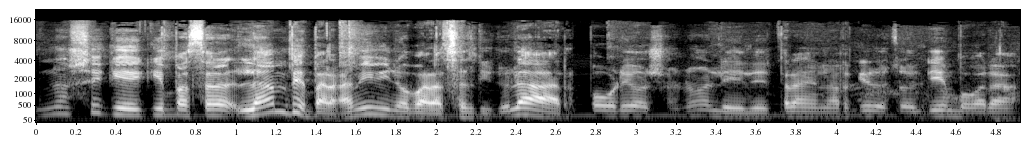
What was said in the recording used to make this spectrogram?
No sé qué, qué pasará. Lampe para mí vino para ser titular. Pobre hoyo, ¿no? Le, le traen arqueros todo el tiempo para,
